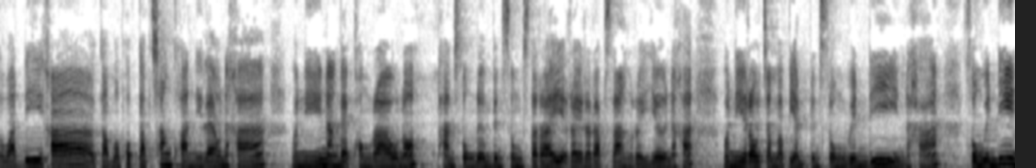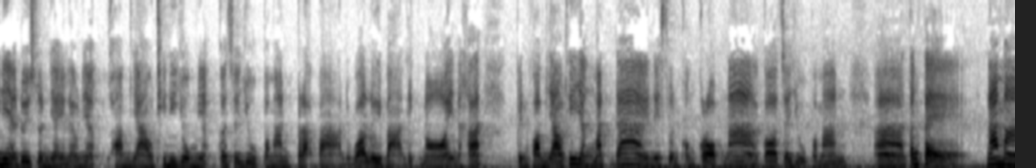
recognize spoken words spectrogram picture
สวัสดีค่ะ กลับมาพบกับช่างควันนี้แล้วนะคะ วันนี้นางแบบของเราเนาะฐานทรงเดิมเป็นทรงสไลด์ไร่ระดับสร้างเรเยอร์นะคะ วันนี้เราจะมาเปลี่ยนเป็นทรงเวนดี้นะคะ ทรงเวนดี้เนี่ยโดยส่วนใหญ่แล้วเนี่ยความยาวที่นิยมเนี่ยก็จะอยู่ประมาณประบ่าหรือว่าเลยบ่าเล็กน้อยนะคะ เป็นความยาวที่ยังมัดได้ในส่วนของกรอบหน้าก็จะอยู่ประมาณาตั้งแต่ หน้าม้า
